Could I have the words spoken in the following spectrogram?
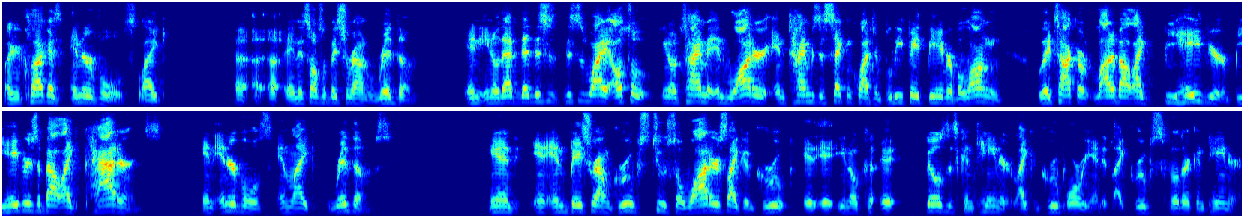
Like a clock has intervals, like, uh, uh, uh and it's also based around rhythm and you know that, that this is this is why also you know time in water and time is the second quadrant belief faith behavior belonging. Well, they talk a lot about like behavior. Behavior is about like patterns and intervals and like rhythms and, and and based around groups too. So water's like a group. It, it you know it fills its container like group oriented like groups fill their container.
